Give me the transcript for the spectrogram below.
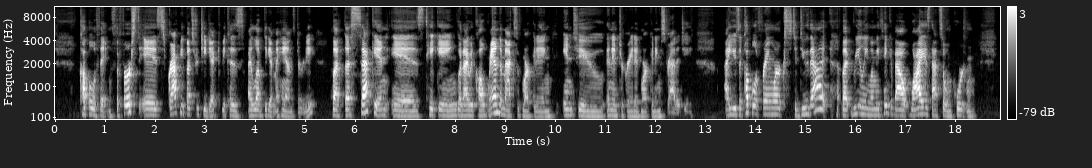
couple of things. The first is scrappy but strategic because I love to get my hands dirty. But the second is taking what I would call random acts of marketing into an integrated marketing strategy. I use a couple of frameworks to do that, but really when we think about why is that so important,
